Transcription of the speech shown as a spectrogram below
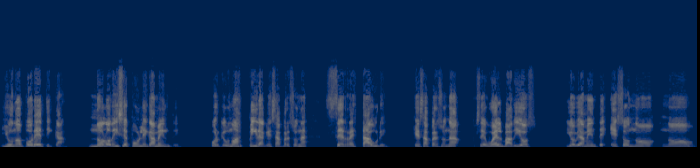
y uno por ética no lo dice públicamente porque uno aspira a que esa persona se restaure, que esa persona se vuelva a Dios y obviamente eso no, no,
